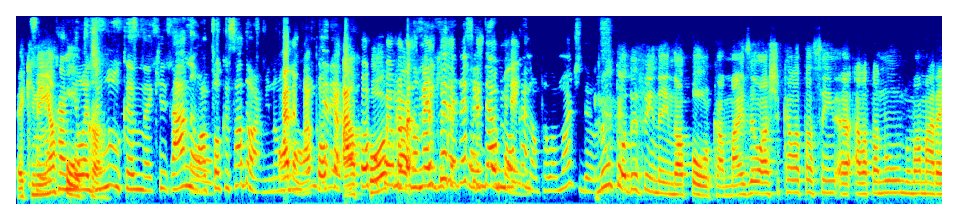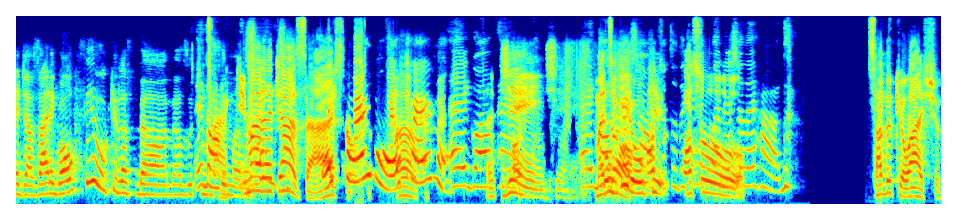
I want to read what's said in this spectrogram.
É que nem a, Camila Poca. de Lucas, né? Que... Ah, não, a É. Poca só dorme. Não, Ah, não, a Poca, querer, a A Poca foi uma das não vem querer defender a também. Poca, não, pelo amor de Deus. Não tô defendendo a Poca, mas eu acho que ela tá sem, ela tá num- numa maré de azar igual o Fiuk nas, na- nas últimas Igual. semanas. Que maré de É azar. o karma, é o Ah. karma. É igual. É, Gente, é igual Mas, o Projota, eu- tudo posso- que ele planeja dá errado. Sabe o que eu acho?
